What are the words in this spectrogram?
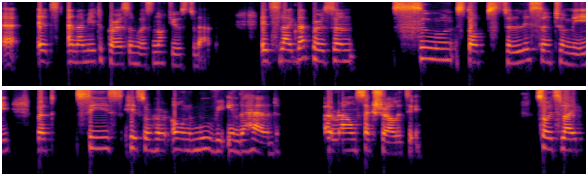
uh, it's and i meet a person who is not used to that it's like that person soon stops to listen to me but sees his or her own movie in the head around sexuality so it's like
